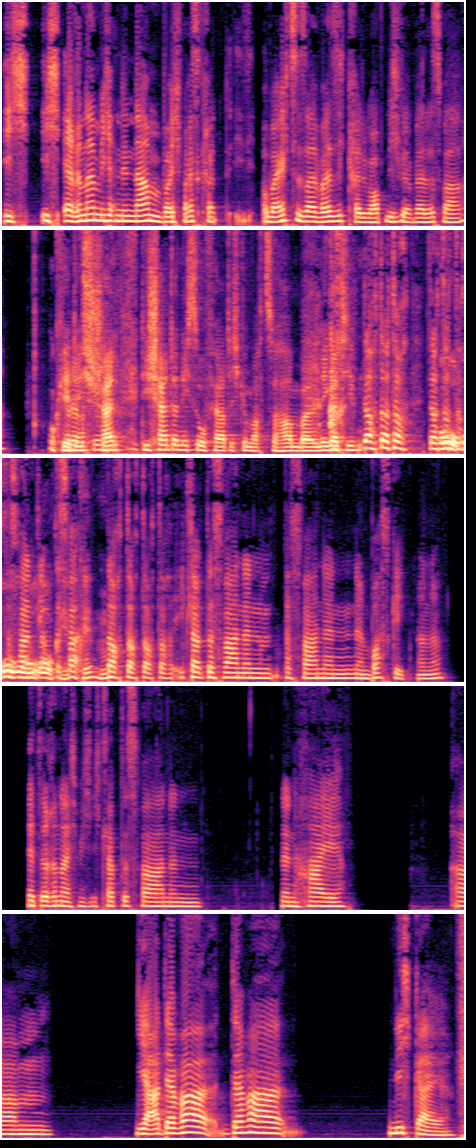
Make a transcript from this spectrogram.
ich, ich erinnere mich an den Namen, aber ich weiß gerade, um ehrlich zu sein, weiß ich gerade überhaupt nicht mehr, wer das war. Okay, die scheint, die scheint er nicht so fertig gemacht zu haben, weil negativen. Ach, doch, doch, doch, doch, oh, doch, das, oh, war, oh, okay, das war, okay, hm. doch, doch, doch, doch. Ich glaube, das war ein, das war ein, ein Bossgegner, ne? Jetzt erinnere ich mich. Ich glaube, das war ein, ein Hai. Ähm, ja, der war, der war nicht geil.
